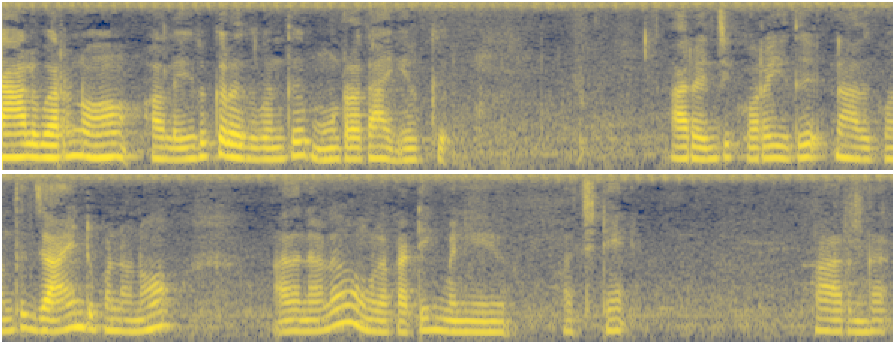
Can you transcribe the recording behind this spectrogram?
நாலு வரணும் அதில் இருக்கிறது வந்து மூன்றரை தான் இருக்குது ஆறு இன்ச்சு குறையுது. நான் அதுக்கு வந்து ஜாயிண்ட் பண்ணணும். அதனால் உங்களை கட்டிங் பண்ணி வச்சிட்டேன். பாருங்கள்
